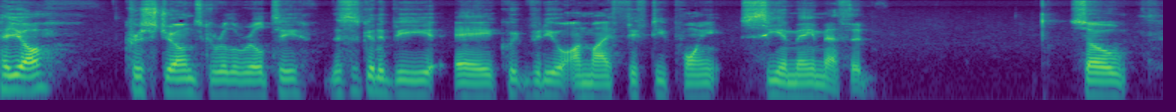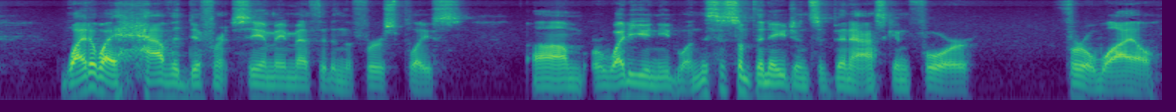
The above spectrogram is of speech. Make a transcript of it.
Hey y'all, Chris Jones, Guerilla Realty. This is going to be a quick video on my 50 point CMA method. So, why do I have a different CMA method in the first place? Um, or why do you need one? This is something agents have been asking for for a while,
